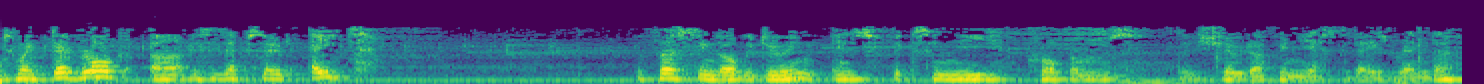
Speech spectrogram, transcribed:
to my devlog. Uh, this is episode 8. The first thing I'll be doing is fixing the problems that showed up in yesterday's render.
